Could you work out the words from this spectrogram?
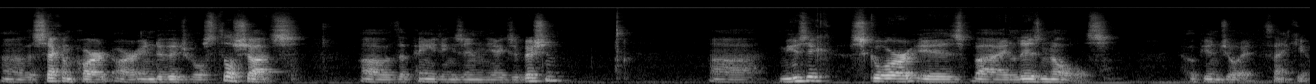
Uh, the second part are individual still shots of the paintings in the exhibition. Uh, music score is by Liz Knowles. Hope you enjoy it. Thank you.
